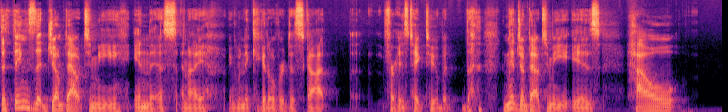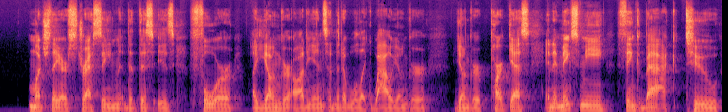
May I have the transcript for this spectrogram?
the things that jumped out to me in this, and I, I'm going to kick it over to Scott uh, for his take too, but the thing that jumped out to me is how much they are stressing that this is for a younger audience and that it will like wow younger younger park guests. And it makes me think back to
